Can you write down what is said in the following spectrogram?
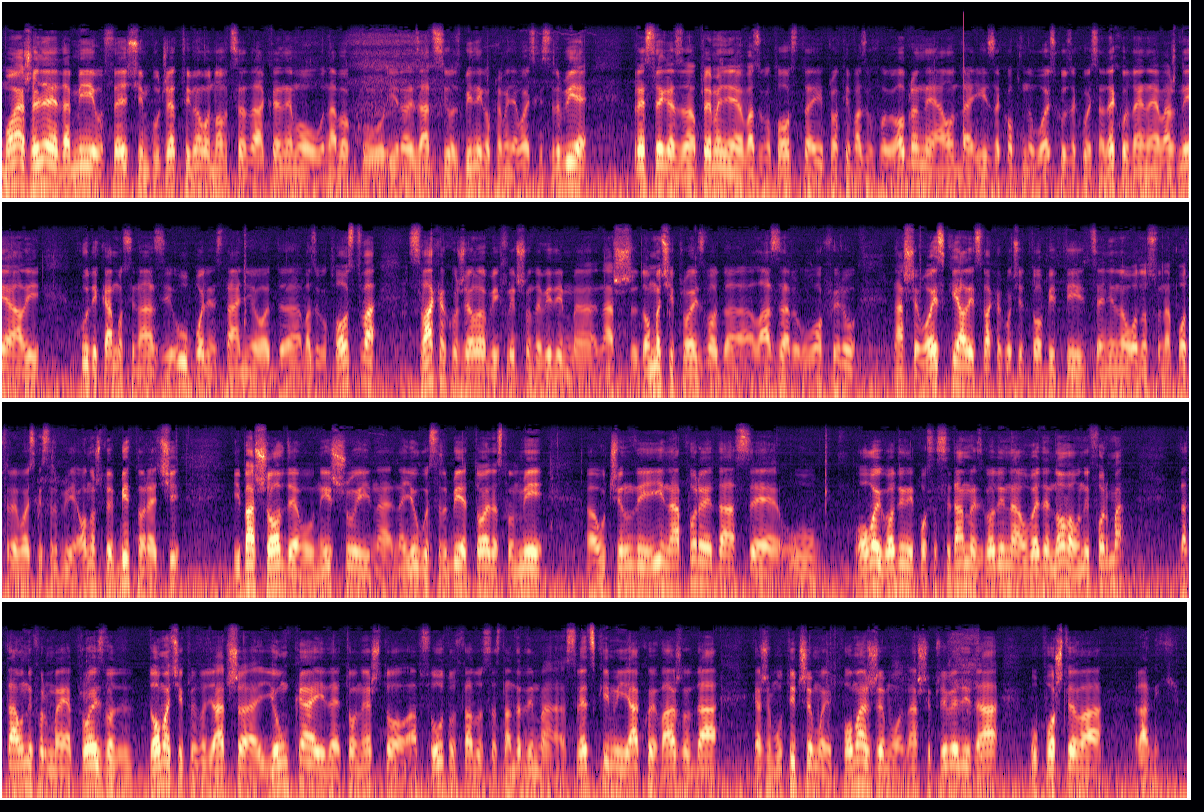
Moja želja je da mi u sledećem budžetu imamo novca da krenemo u nabavku i realizaciju ozbiljnijeg opremanja Vojske Srbije, pre svega za opremanje vazduhoplovstva i protiv vazduhoplove obrane, a onda i za kopnenu vojsku, za koju sam rekao da je najvažnija, ali kudi kamo se nalazi u boljem stanju od vazduhoplovstva. Svakako želeo bih lično da vidim naš domaći proizvod Lazar u okviru naše vojske, ali svakako će to biti cenjeno u odnosu na potrebe Vojske Srbije. Ono što je bitno reći, i baš ovde evo, u Nišu i na, na jugu Srbije, to je da smo mi učinili i napore da se u ovoj godini, posle 17 godina, uvede nova uniforma, da ta uniforma je proizvod domaćeg proizvođača Junka i da je to nešto apsolutno u skladu sa standardima svetskim i jako je važno da, kažem, utičemo i pomažemo našoj privredi da upošljava radnike.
